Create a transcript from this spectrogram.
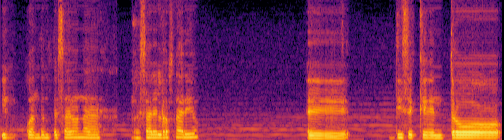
Y cuando empezaron a rezar el rosario, eh, dice que entró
